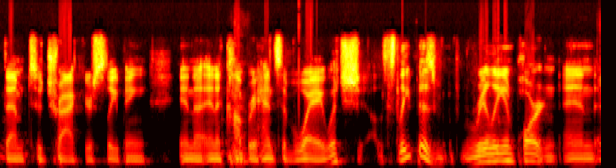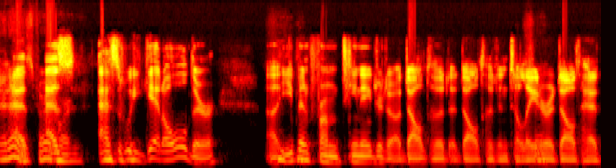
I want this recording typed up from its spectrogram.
them to track your sleeping in a, in a comprehensive way which sleep is really important. And as as, as we get older uh, even from teenager to adulthood adulthood into later sure. adulthood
